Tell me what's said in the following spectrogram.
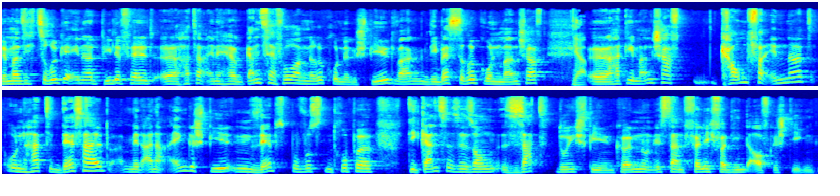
Wenn man sich zurückerinnert, Bielefeld äh, hatte eine her ganz hervorragende Rückrunde gespielt, war die beste Rückrundenmannschaft, ja. äh, hat die Mannschaft kaum verändert und hat deshalb mit einer eingespielten, selbstbewussten Truppe die ganze Saison satt durchspielen können und ist dann völlig verdient aufgestiegen.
